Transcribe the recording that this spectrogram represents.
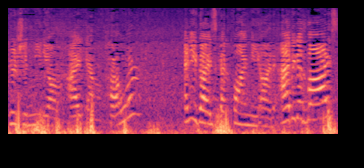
Persian Medium I Am Power. And you guys can find me on. Avid Advice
